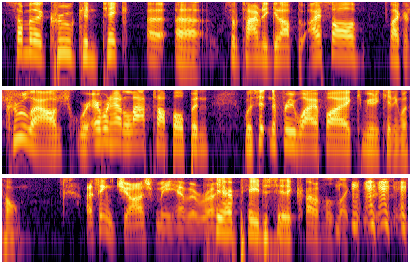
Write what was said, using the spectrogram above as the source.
Some of the crew can take uh, uh, some time to get off. The, I saw like a crew lounge where everyone had a laptop open, was hitting the free Wi-Fi, communicating with home. I think Josh may have it right. They are paid to say the carnival's like a prison.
